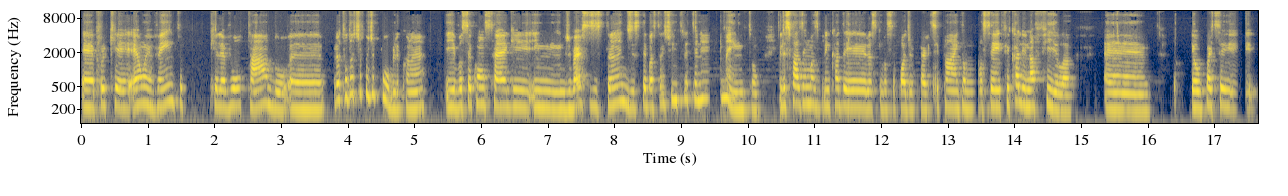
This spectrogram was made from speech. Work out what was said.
É porque é um evento que ele é voltado é, para todo tipo de público, né? E você consegue, em diversos estandes, ter bastante entretenimento. Eles fazem umas brincadeiras que você pode participar, então você fica ali na fila. É, eu participei,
